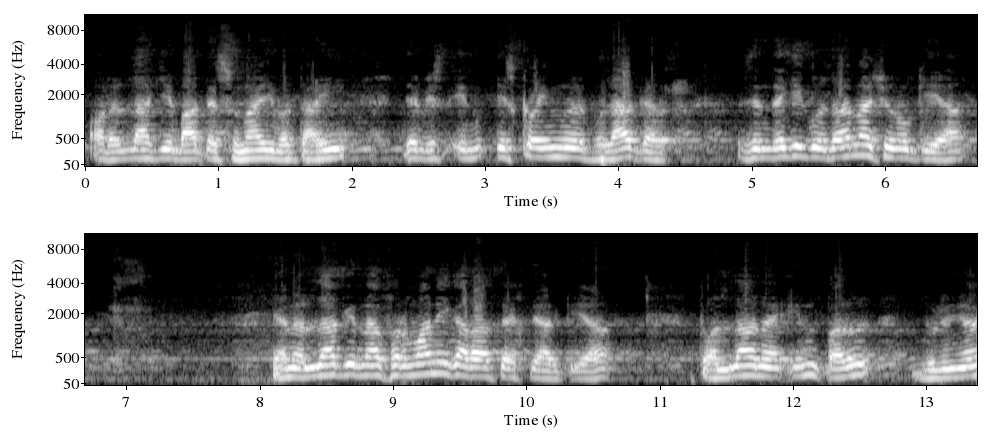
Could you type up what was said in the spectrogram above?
اور اللہ کی باتیں سنائی بتائی، جب اس ان اس کو انہوں نے بھلا کر زندگی گزارنا شروع کیا یعنی اللہ کی نافرمانی کا راستہ اختیار کیا، تو اللہ نے ان پر دنیا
